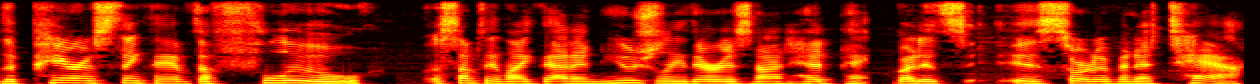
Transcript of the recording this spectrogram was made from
The parents think they have the flu something like that. And usually there is not head pain, but it's is sort of an attack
